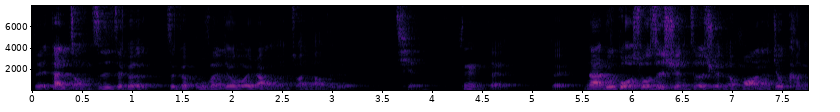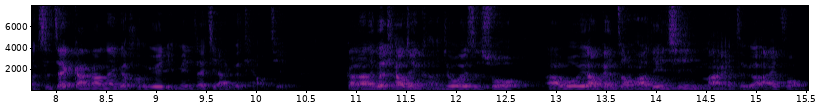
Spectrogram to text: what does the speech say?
对，但总之这个这个部分就会让我们赚到这个钱。对，对对，那如果说是选择权的话呢，就可能是在刚刚那个合约里面再加一个条件。刚刚那个条件可能就会是说啊，我要跟中华电信买这个 iPhone，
